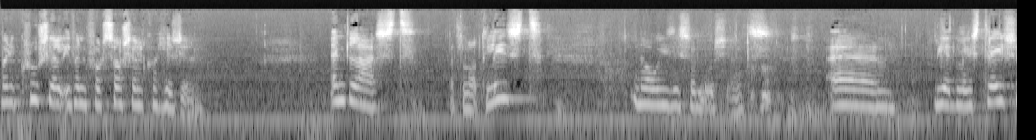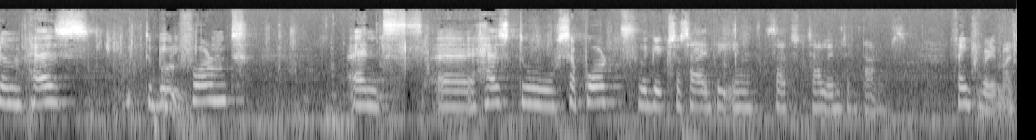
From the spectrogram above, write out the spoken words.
very crucial even for social cohesion. And last but not least, no easy solutions. Um, the administration has to be reformed and uh, has to support the Greek society in such challenging times. Thank you very much.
